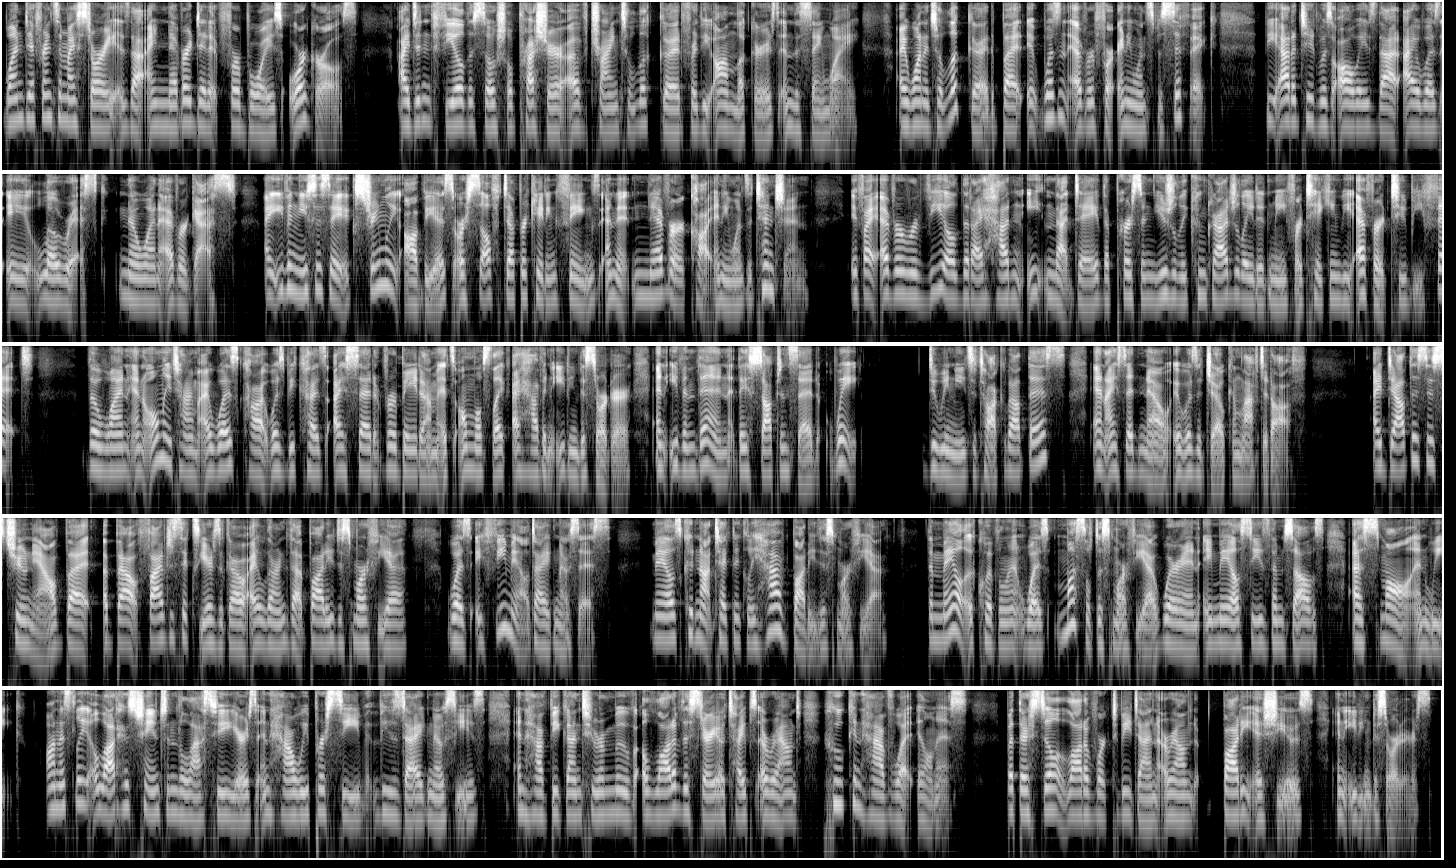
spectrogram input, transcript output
One difference in my story is that I never did it for boys or girls. I didn't feel the social pressure of trying to look good for the onlookers in the same way. I wanted to look good, but it wasn't ever for anyone specific. The attitude was always that I was a low risk. No one ever guessed. I even used to say extremely obvious or self deprecating things, and it never caught anyone's attention. If I ever revealed that I hadn't eaten that day, the person usually congratulated me for taking the effort to be fit the one and only time I was caught was because I said verbatim, it's almost like I have an eating disorder. And even then, they stopped and said, wait, do we need to talk about this? And I said, no, it was a joke and laughed it off. I doubt this is true now, but about five to six years ago, I learned that body dysmorphia was a female diagnosis. Males could not technically have body dysmorphia. The male equivalent was muscle dysmorphia, wherein a male sees themselves as small and weak. Honestly, a lot has changed in the last few years in how we perceive these diagnoses and have begun to remove a lot of the stereotypes around who can have what illness. But there's still a lot of work to be done around body issues and eating disorders.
